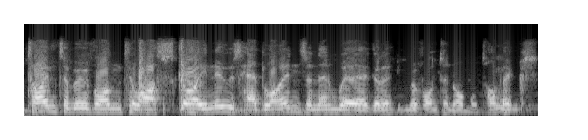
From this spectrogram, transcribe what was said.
Time to move on to our Sky News headlines, and then we're going to move on to normal topics.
